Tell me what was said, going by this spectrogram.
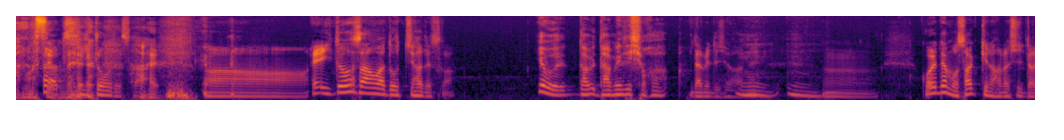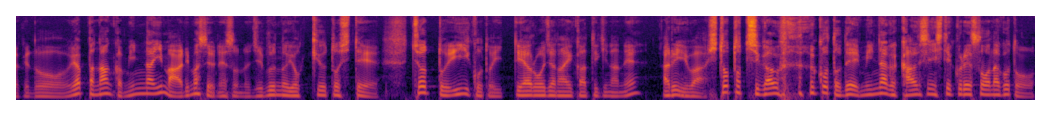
思いますよね。ツイートですか、はい、あー。え伊藤さんはどっち派ですか？いや、ダメダメでしょ、は。ダメでしょううんね、うん。うんこれでもさっきの話だけど、やっぱなんかみんな今ありますよね、その自分の欲求として、ちょっといいこと言ってやろうじゃないか的なね、あるいは人と違うことでみんなが感心してくれそうなことを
